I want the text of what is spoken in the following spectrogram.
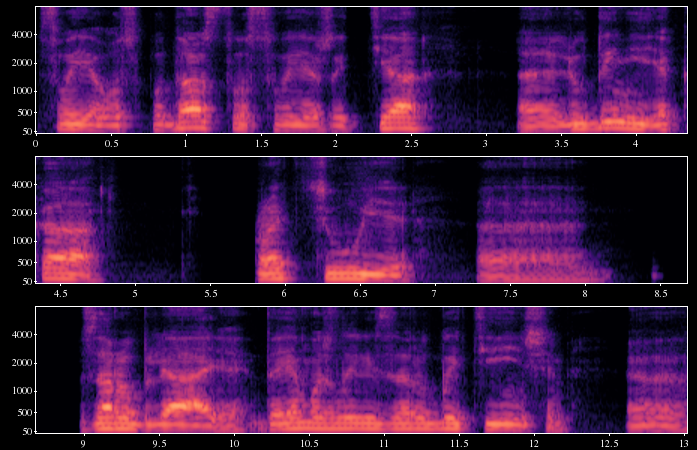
своє господарство, своє життя людині, яка працює, заробляє, дає можливість заробити іншим, е,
